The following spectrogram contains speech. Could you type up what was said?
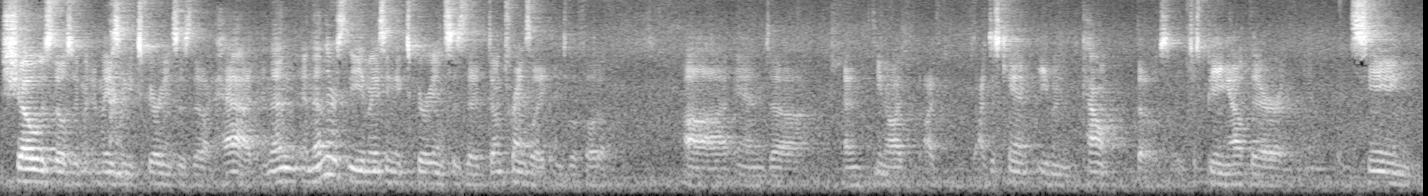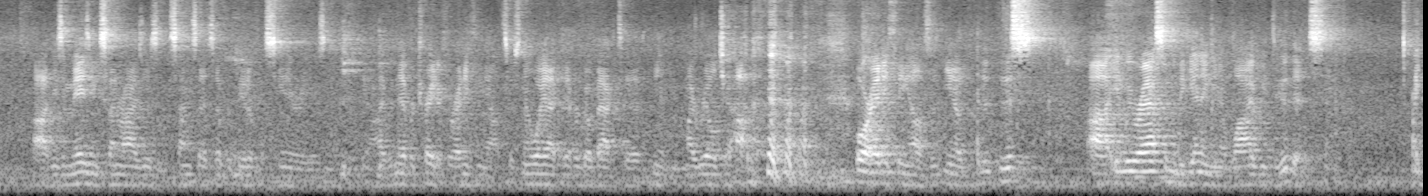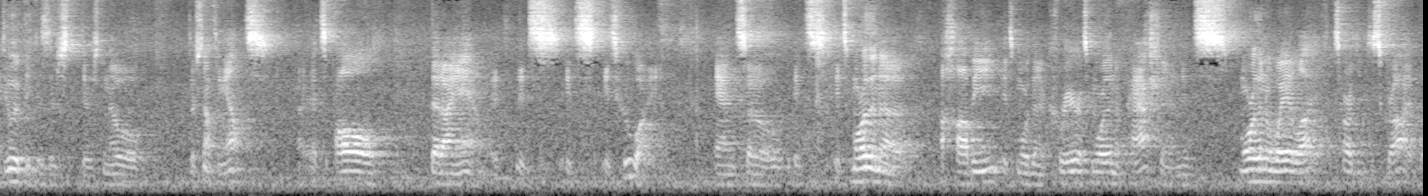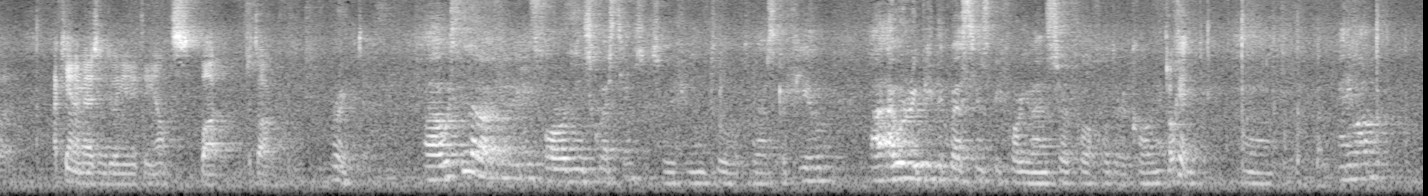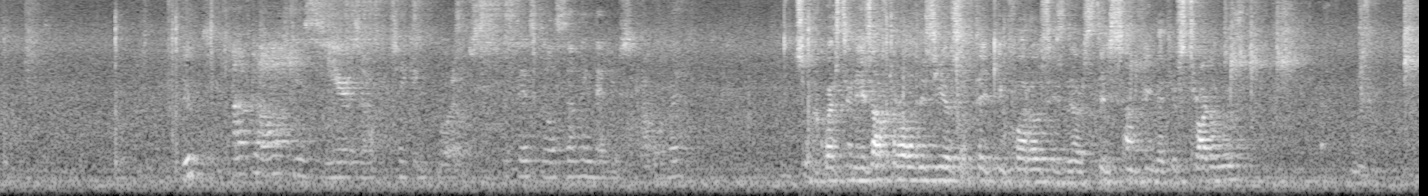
shows those amazing experiences that I've had. And then, and then there's the amazing experiences that don't translate into a photo. Uh, and uh, and you know, I've, I've, i just can't even count those. Just being out there and, and, seeing uh, these amazing sunrises and sunsets over beautiful scenery is, you know, I would never trade it for anything else. There's no way I could ever go back to you know, my real job or anything else. You know, this. Uh, and we were asked in the beginning, you know, why we do this. And I do it because there's there's no there's nothing else. It's all that I am. It, it's it's it's who I am. And so it's it's more than a a hobby, it's more than a career, it's more than a passion, it's more than a way of life. It's hard to describe, but I can't imagine doing anything else but photography. Great. Uh, we still have a few minutes for audience questions, so if you want to, to ask a few. Uh, I will repeat the questions before you answer for, for the recording. Okay. Uh, anyone? You? After all these years of taking photos, is there still something that you struggle with? So the question is, after all these years of taking photos, is there still something that you struggle with?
